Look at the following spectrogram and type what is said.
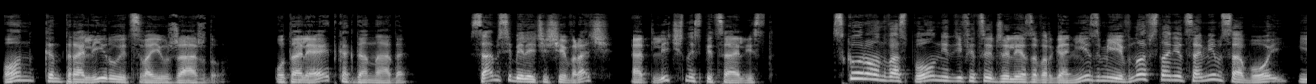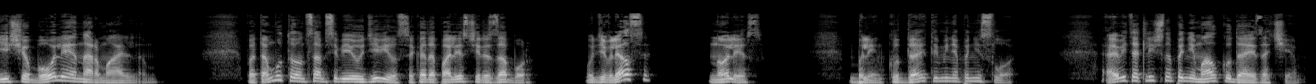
Он контролирует свою жажду, утоляет, когда надо, сам себе лечащий врач – отличный специалист. Скоро он восполнит дефицит железа в организме и вновь станет самим собой, еще более нормальным. Потому-то он сам себе и удивился, когда полез через забор. Удивлялся, но лез. Блин, куда это меня понесло? А ведь отлично понимал, куда и зачем.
